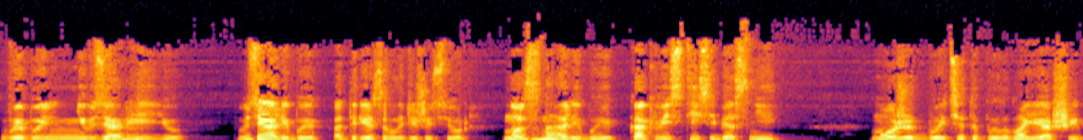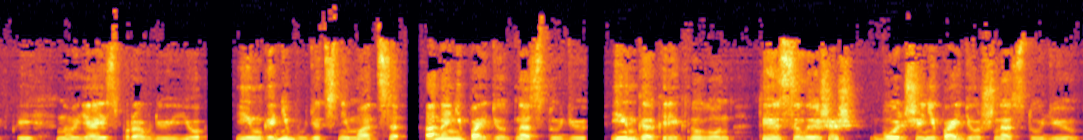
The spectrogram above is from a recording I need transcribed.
Вы бы не взяли ее? Взяли бы, отрезал режиссер, но знали бы, как вести себя с ней. Может быть, это было моей ошибкой, но я исправлю ее. Инга не будет сниматься, она не пойдет на студию. «Инга!» — крикнул он. «Ты слышишь? Больше не пойдешь на студию!»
